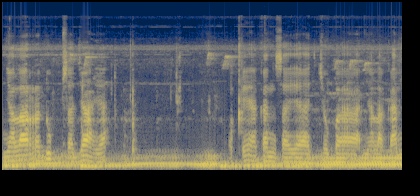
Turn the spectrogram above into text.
nyala redup saja ya. Oke, akan saya coba nyalakan.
